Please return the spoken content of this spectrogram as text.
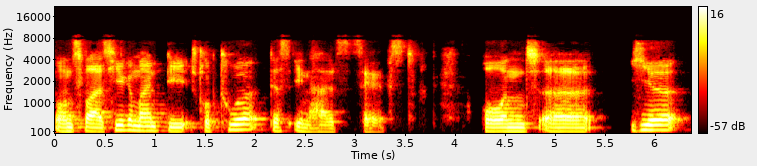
Und zwar ist hier gemeint die Struktur des Inhalts selbst. Und äh, hier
